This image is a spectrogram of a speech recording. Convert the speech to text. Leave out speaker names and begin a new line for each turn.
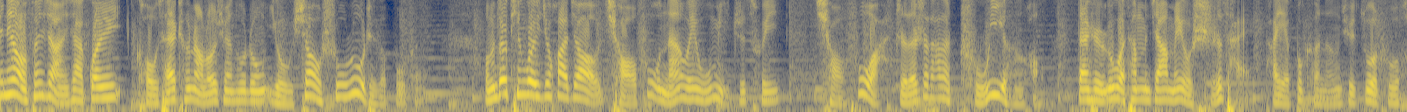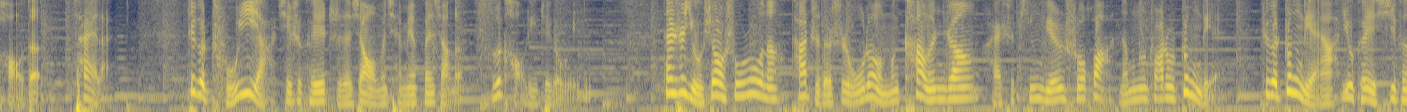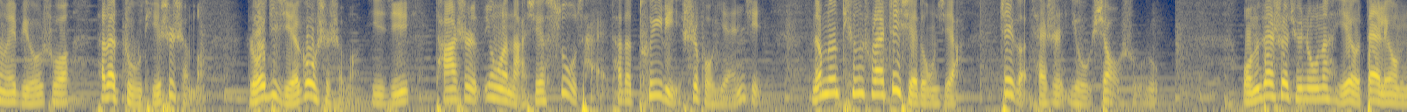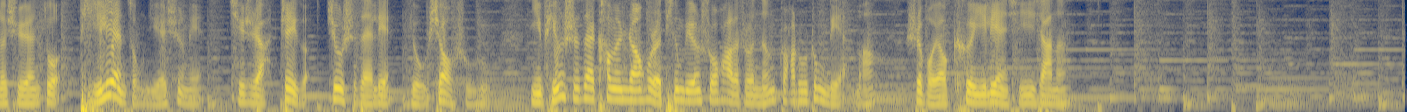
今天我分享一下关于口才成长螺旋图中有效输入这个部分。我们都听过一句话叫“巧妇难为无米之炊”，巧妇啊指的是她的厨艺很好，但是如果他们家没有食材，她也不可能去做出好的菜来。这个厨艺啊，其实可以指的像我们前面分享的思考力这个维度。但是有效输入呢，它指的是无论我们看文章还是听别人说话，能不能抓住重点。这个重点啊，又可以细分为，比如说它的主题是什么，逻辑结构是什么，以及它是用了哪些素材，它的推理是否严谨，能不能听出来这些东西啊？这个才是有效输入。我们在社群中呢，也有带领我们的学员做提炼总结训练。其实啊，这个就是在练有效输入。你平时在看文章或者听别人说话的时候，能抓住重点吗？是否要刻意练习一下呢？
